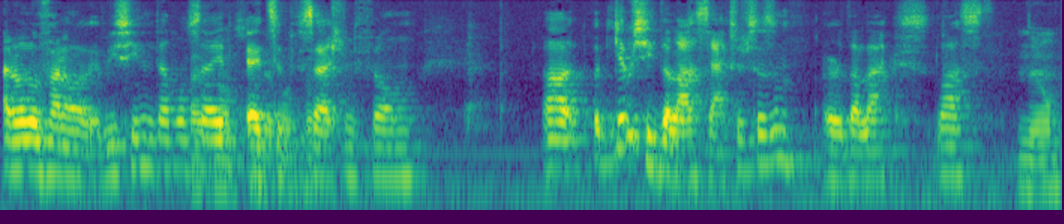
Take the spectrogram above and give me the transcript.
I don't know if I know. Have you seen The Devil Inside? It's a Inside. possession film. Uh, did you ever see The Last Exorcism or the Last Last No.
